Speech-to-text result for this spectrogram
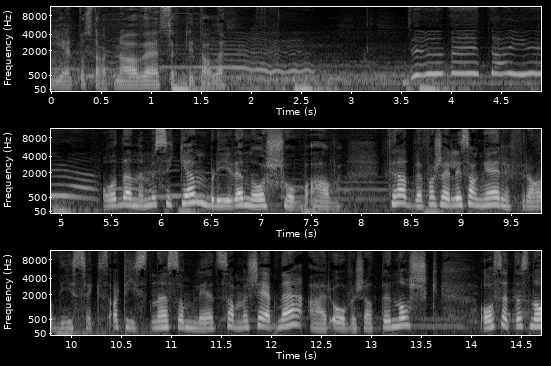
helt på starten av 70-tallet. Og denne musikken blir det nå show av. 30 forskjellige sanger fra de seks artistene som led samme skjebne, er oversatt til norsk, og settes nå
